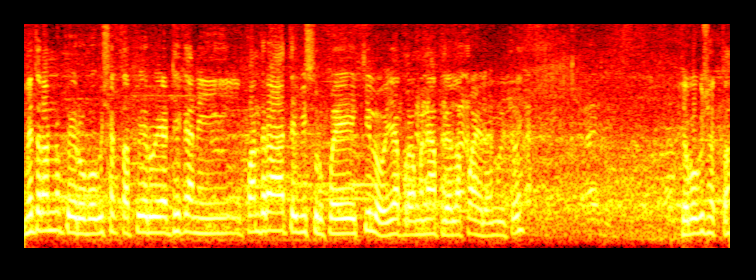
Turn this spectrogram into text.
मित्रांनो पेरू बघू शकता. पेरू या ठिकाणी पंधरा ते वीस रुपये किलो याप्रमाणे आपल्याला पाहायला मिळतोय. हे बघू शकता.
